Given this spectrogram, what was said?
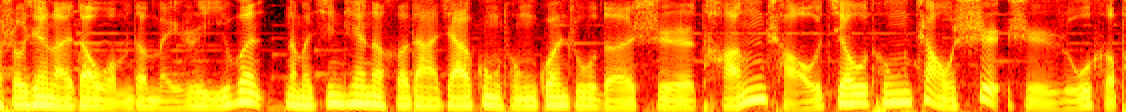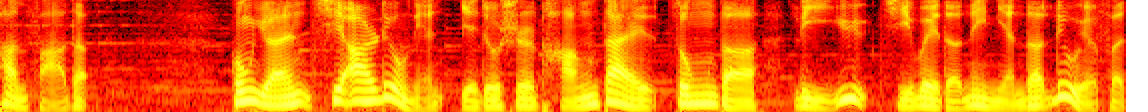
首先来到我们的每日一问。那么今天呢，和大家共同关注的是唐朝交通肇事是如何判罚的。公元七二六年，也就是唐代宗的李煜即位的那年的六月份，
